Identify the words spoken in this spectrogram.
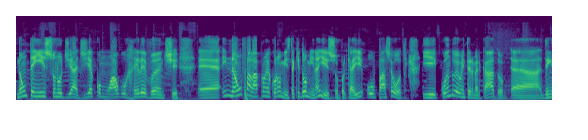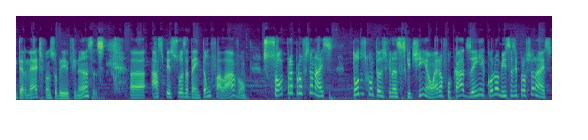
não tem isso no dia a dia como algo relevante, é, e não falar para um economista que domina isso, porque aí o passo é outro. E quando eu entrei no mercado é, de internet falando sobre finanças, uh, as pessoas até então falavam só para profissionais todos os conteúdos de finanças que tinham eram focados em economistas e profissionais.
